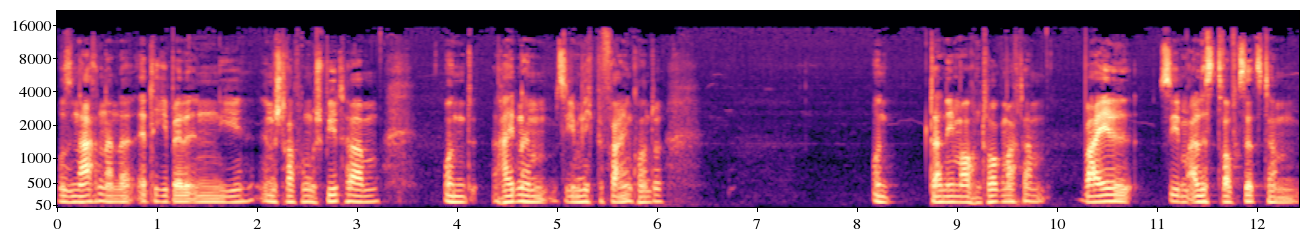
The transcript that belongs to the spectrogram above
wo sie nacheinander etliche Bälle in die in den Strafraum gespielt haben und Heidenheim sich eben nicht befreien konnte und dann eben auch ein Tor gemacht haben, weil sie eben alles drauf gesetzt haben,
